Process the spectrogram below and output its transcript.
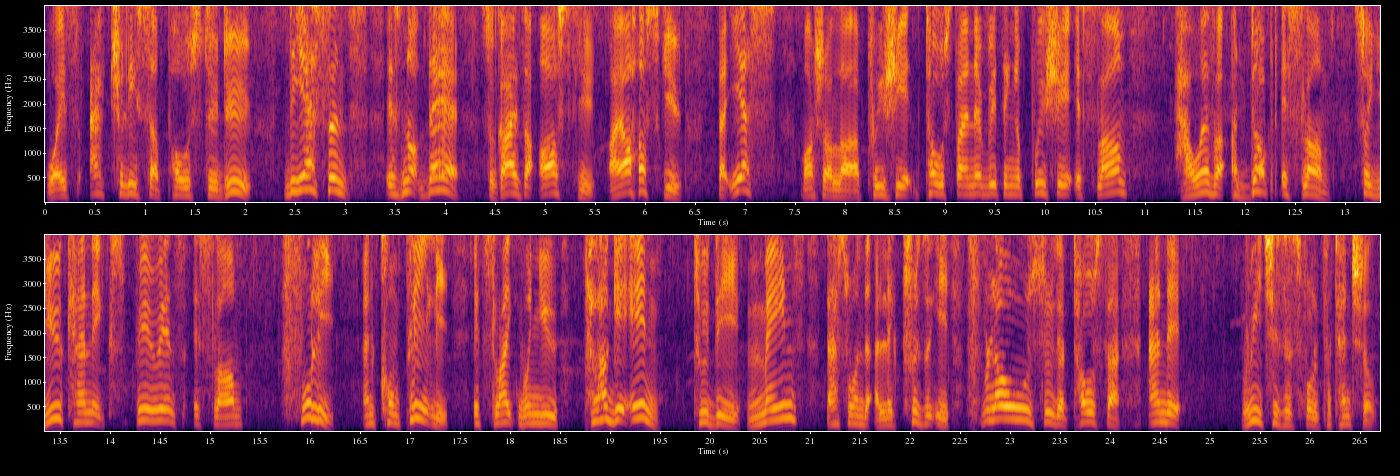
what it's actually supposed to do. The essence is not there. So guys, I ask you, I ask you that yes, mashallah, appreciate toaster and everything, appreciate Islam. However, adopt Islam so you can experience Islam fully and completely. It's like when you plug it in to the mains, that's when the electricity flows through the toaster and it reaches its full potential.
